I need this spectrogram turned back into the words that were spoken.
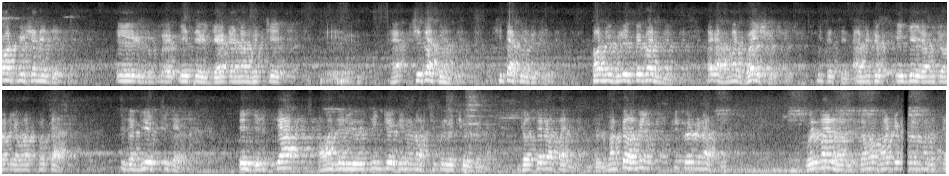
মঠ মিশনেতে এই এতে জায়গাটার নাম হচ্ছে হ্যাঁ সীতাকুণ্ড সীতাকুণ্ডতে কর্ণগুলি পেপার নেই আরে, আমার বয়স হয়েছে বুঝতেছেন আমি তো এই যে রামচৌহানি আমার পোতা, এটা বিএসসি কেন? এই জিনিসটা আমাদের ঐতিহ্য এখানে নষ্ট করলে চলবে না। যতটা পারি তো হবেই, কী করবেন আপনি গোলমাল হবে, তোমার ঘরটি গোলমাল হচ্ছে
